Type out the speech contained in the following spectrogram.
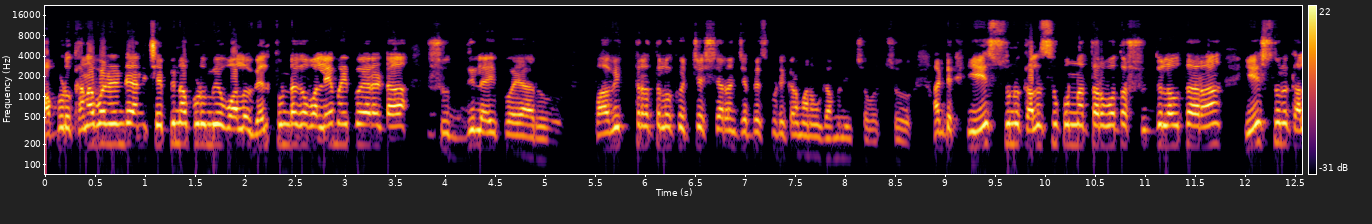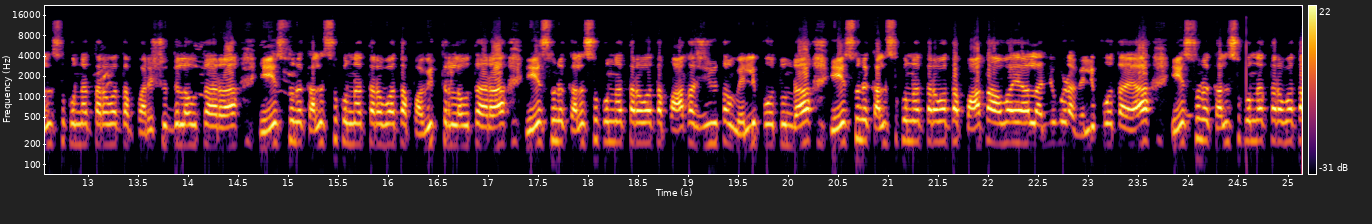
అప్పుడు కనబడండి అని చెప్పినప్పుడు మీరు వాళ్ళు వెళ్తుండగా వాళ్ళు ఏమైపోయారట? శుద్ధులైపోయారు. పవిత్రతలోకి వచ్చేసారని చెప్పేసి కూడా ఇక్కడ మనం గమనించవచ్చు. అంటే యేసును కలుసుకున్న తర్వాత శుద్ధులవుతారా? యేసును కలుసుకున్న తర్వాత పరిశుద్ధులవుతారా? యేసును కలుసుకున్న తర్వాత పవిత్రులవుతారా? యేసును కలుసుకున్న తర్వాత పాత జీవితం వెళ్ళిపోతుందా? యేసును కలుసుకున్న తర్వాత పాత అవయాలు అన్ని కూడా వెళ్ళిపోతాయా? యేసును కలుసుకున్న తర్వాత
